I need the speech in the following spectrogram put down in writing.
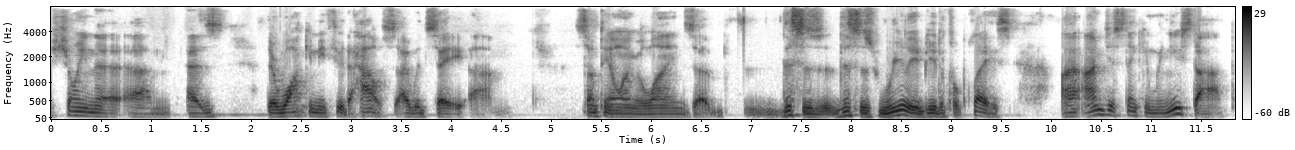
showing the, um, as they're walking me through the house, I would say um, something along the lines of, "This is this is really a beautiful place." I, I'm just thinking when you stop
